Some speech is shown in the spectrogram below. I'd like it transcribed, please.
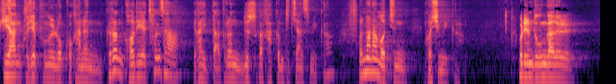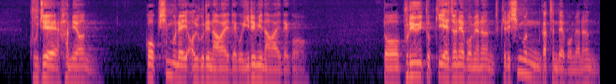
귀한 구제품을 놓고 가는 그런 거리에 천사가 있다. 그런 뉴스가 가끔 듣지 않습니까? 얼마나 멋진 것입니까? 우리는 누군가를 구제하면 꼭 신문에 얼굴이 나와야 되고 이름이 나와야 되고 또 불이의 돕기 예전에 보면은 특히 신문 같은 데 보면은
